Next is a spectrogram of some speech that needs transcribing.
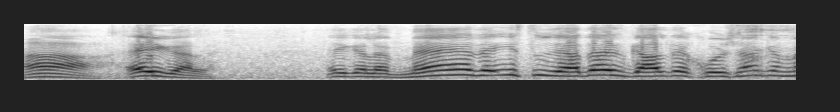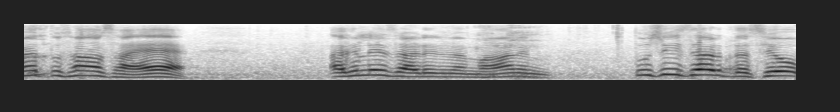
ہاں یہی گل ہے یہی گل ہے میں اس تو زیادہ اس گل تے خوش ہاں کہ میں تساں ہسایا ہے اگلے ساڑے مہمان تسی سر دسیو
